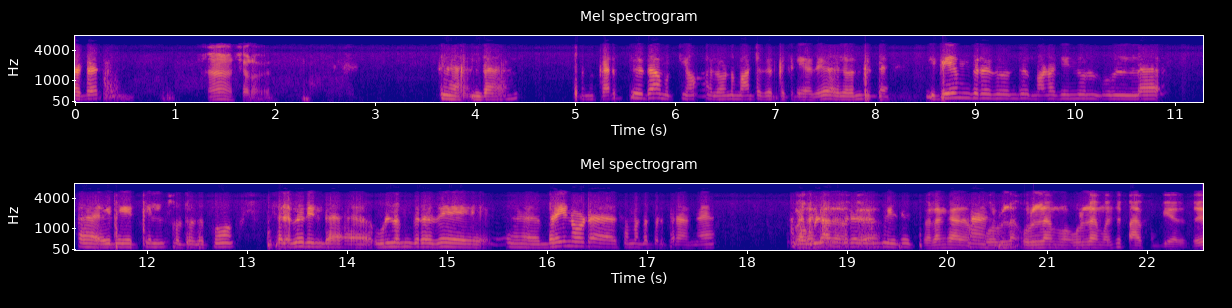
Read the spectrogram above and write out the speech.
டாக்டர் ஆ சொல்லுங்க. இந்த நம்ம கருத்து தான் முக்கியம். அதில் ஒன்றும் மாற்று கருத்து கிடையாது. அதில் வந்து இந்த இதயம்ங்கிறது வந்து மனதினுள் உள்ள இதயத்தில் சொல்றதுக்கும் சில பேர் இந்த உள்ளம்ங்கிறதே பிரெயினோட சம்மந்தப்படுத்துறாங்க. விளங்காத உள்ளம் உள்ளம் வந்து பார்க்க முடியாது.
